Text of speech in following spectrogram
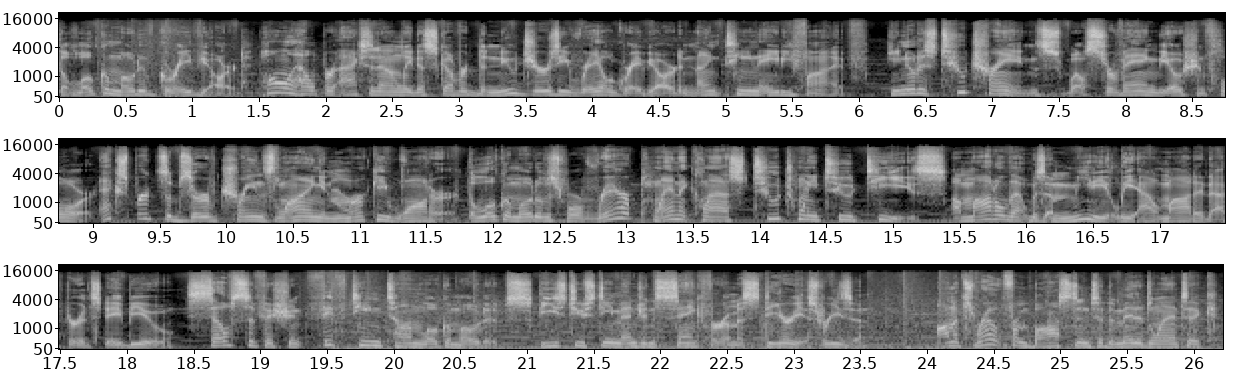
The Locomotive Graveyard. Paul Hepler accidentally discovered the New Jersey Rail Graveyard in 1985. He noticed two trains while surveying the ocean floor. Experts observed trains lying in murky water. The locomotives were rare Planet Class 222Ts, a model that was immediately outmoded after its debut. Self-sufficient 15-ton locomotives. These two steam engines sank for a mysterious reason. On its route from Boston to the mid-Atlantic,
